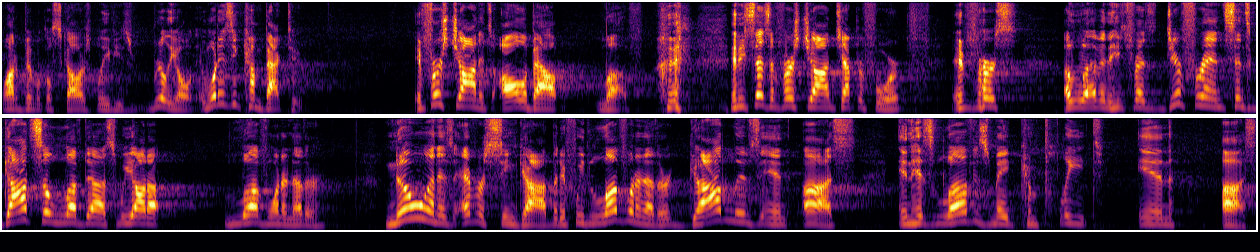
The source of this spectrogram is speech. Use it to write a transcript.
A lot of biblical scholars believe he's really old. And what does he come back to? In First John, it's all about love. and he says in First John chapter 4, in verse 11, he says, Dear friends, since God so loved us, we ought to love one another. No one has ever seen God, but if we love one another, God lives in us, and his love is made complete in us.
